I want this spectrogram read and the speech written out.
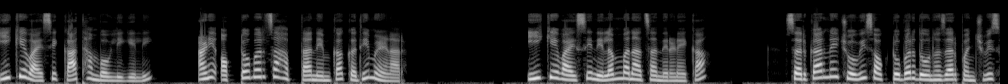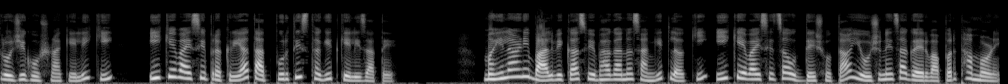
ई केवायसी का थांबवली गेली आणि ऑक्टोबरचा हप्ता नेमका कधी मिळणार? ई केवायसी निलंबनाचा निर्णय का? सरकारने चोवीस ऑक्टोबर दोन हजार पंचवीस रोजी घोषणा केली की ई केवायसी प्रक्रिया तात्पुरती स्थगित केली जाते. महिला आणि बालविकास विभागानं सांगितलं की ई केवायसीचा उद्देश होता योजनेचा गैरवापर थांबवणे.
